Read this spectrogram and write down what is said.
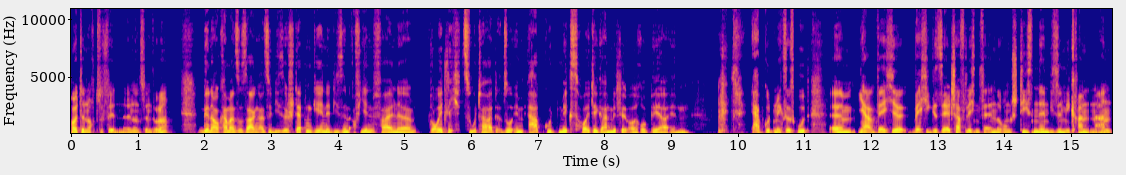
heute noch zu finden in uns sind, oder? Genau, kann man so sagen. Also diese Steppengene, die sind auf jeden Fall eine deutliche Zutat so im Erbgutmix heutiger MitteleuropäerInnen. Erbgutmix ist gut. Ähm, ja, welche, welche gesellschaftlichen Veränderungen stießen denn diese Migranten an?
